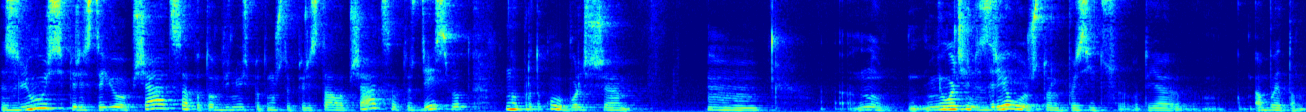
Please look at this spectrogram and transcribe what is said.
злюсь, перестаю общаться, потом винюсь, потому что перестал общаться, то здесь вот ну, про такую больше ну, не очень зрелую, что ли, позицию. Вот я об этом.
